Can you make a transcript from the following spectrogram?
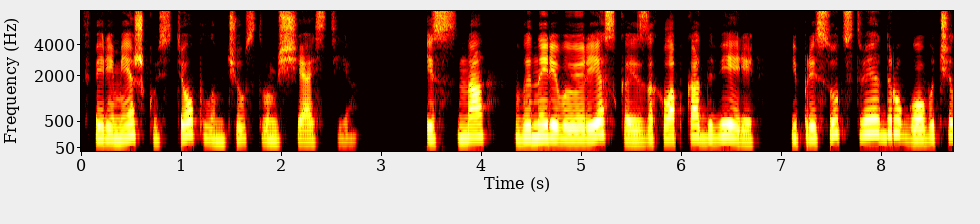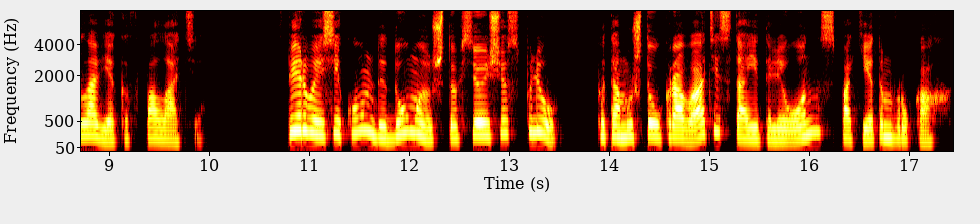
вперемешку с теплым чувством счастья. Из сна выныриваю резко из-за хлопка двери и присутствия другого человека в палате. В первые секунды думаю, что все еще сплю, потому что у кровати стоит Леон с пакетом в руках.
